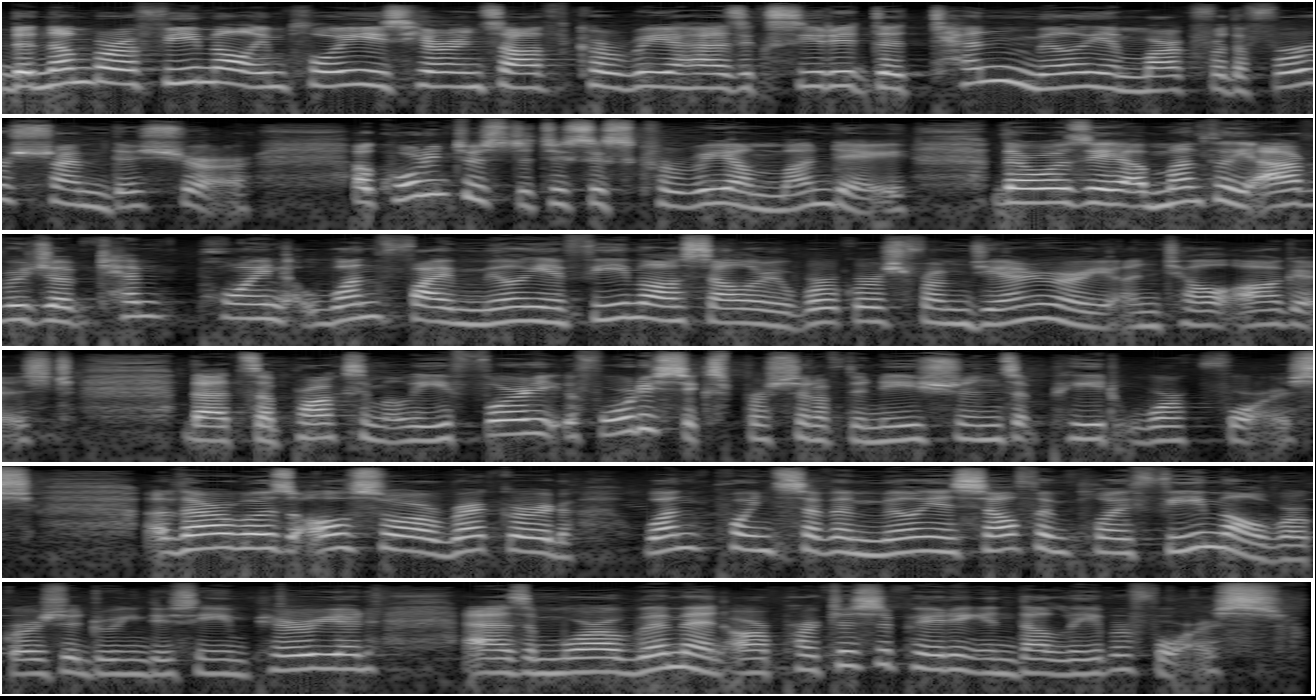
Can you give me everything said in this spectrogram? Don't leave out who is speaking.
Speaker 1: The number of female employees here in South Korea has exceeded the 10 million mark for the first time this year. According to Statistics Korea Monday, there was a monthly average of 10.15 million female salary workers from January until August. That's approximately 46% of the nation's paid workforce. There was also a record 1.7 million self-employed female workers during the same period as more women are participating in the labor force.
